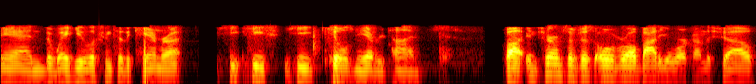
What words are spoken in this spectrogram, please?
And the way he looks into the camera, he he he kills me every time. But in terms of just overall body of work on the show,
